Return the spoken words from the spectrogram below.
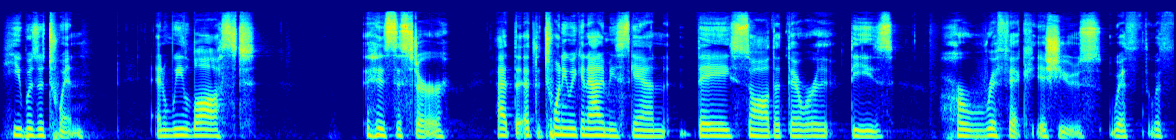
He was a twin, and we lost his sister at the at the 20 week anatomy scan. They saw that there were these." horrific issues with with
